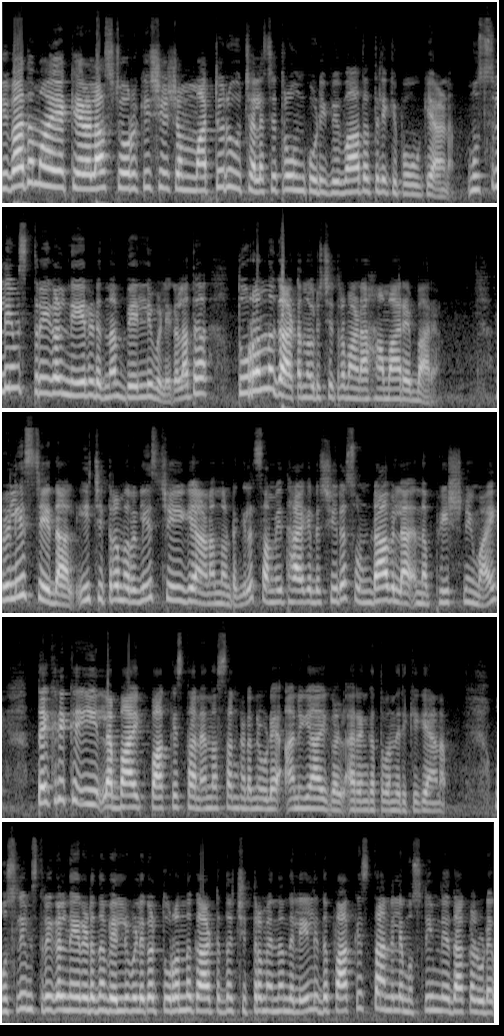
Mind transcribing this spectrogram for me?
വിവാദമായ കേരള സ്റ്റോറിക്ക് ശേഷം മറ്റൊരു ചലച്ചിത്രവും കൂടി വിവാദത്തിലേക്ക് പോവുകയാണ്. മുസ്ലിം സ്ത്രീകൾ നേരിടുന്ന വെല്ലുവിളികൾ. അത് തുറന്നു കാട്ടുന്ന ഒരു ചിത്രമാണ് ഹമാരെ ബാര റിലീസ് ചെയ്താൽ ഈ ചിത്രം റിലീസ് ചെയ്യുകയാണെന്നുണ്ടെങ്കിൽ സംവിധായകന്റെ ശിരസ് ഉണ്ടാവില്ല എന്ന ഭീഷണിയുമായി തെഹ്രിക്ക് ഇ ലബായിക് പാകിസ്ഥാൻ എന്ന സംഘടനയുടെ അനുയായികൾ രംഗത്ത് വന്നിരിക്കുകയാണ്. മുസ്ലിം സ്ത്രീകൾ നേരിടുന്ന വെല്ലുവിളികൾ തുറന്നു കാട്ടുന്ന ചിത്രം എന്ന നിലയിൽ ഇത് പാകിസ്ഥാനിലെ മുസ്ലിം നേതാക്കളുടെ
